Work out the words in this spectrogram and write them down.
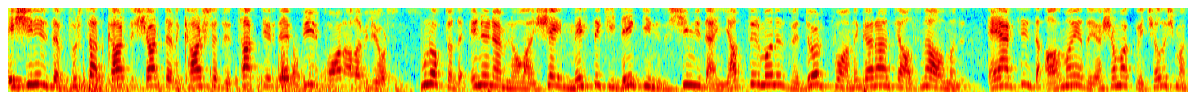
Eşiniz de fırsat kartı şartlarını karşıladığı takdirde 1 puan alabiliyorsunuz. Bu noktada en önemli olan şey mesleki denkliğinizi şimdiden yaptırmanız ve 4 puanı garanti altına almanız. Eğer siz de Almanya'da yaşamak ve çalışmak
